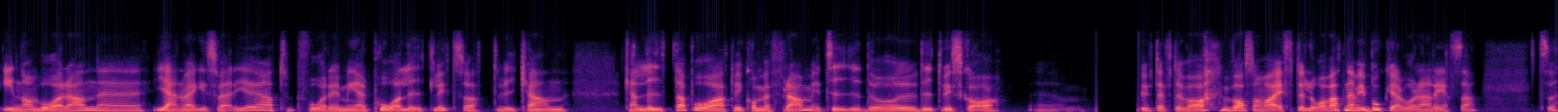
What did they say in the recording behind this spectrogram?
inom våran eh, järnväg i Sverige att få det mer pålitligt så att vi kan, kan lita på att vi kommer fram i tid och dit vi ska. Eh, utefter vad, vad som var efterlovat när vi bokar våran resa. Så,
